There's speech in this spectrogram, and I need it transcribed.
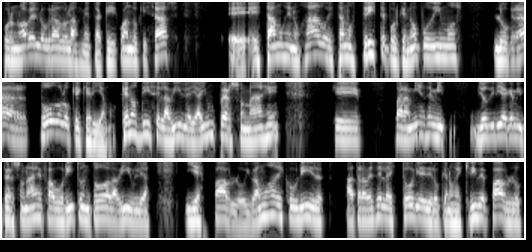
por no haber logrado las metas, que cuando quizás eh, estamos enojados, estamos tristes porque no pudimos lograr todo lo que queríamos. ¿Qué nos dice la Biblia? Y hay un personaje que para mí es de mi, yo diría que mi personaje favorito en toda la Biblia, y es Pablo. Y vamos a descubrir a través de la historia y de lo que nos escribe Pablo,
